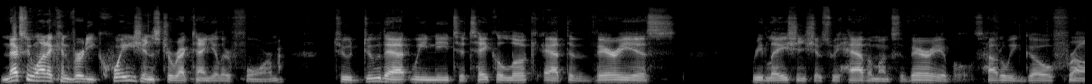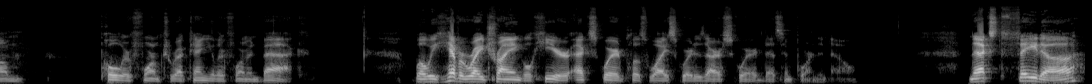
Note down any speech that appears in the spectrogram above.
Next, we want to convert equations to rectangular form. To do that, we need to take a look at the various relationships we have amongst the variables. How do we go from polar form to rectangular form and back? Well, we have a right triangle here. x squared plus y squared is r squared. That's important to know. Next, theta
